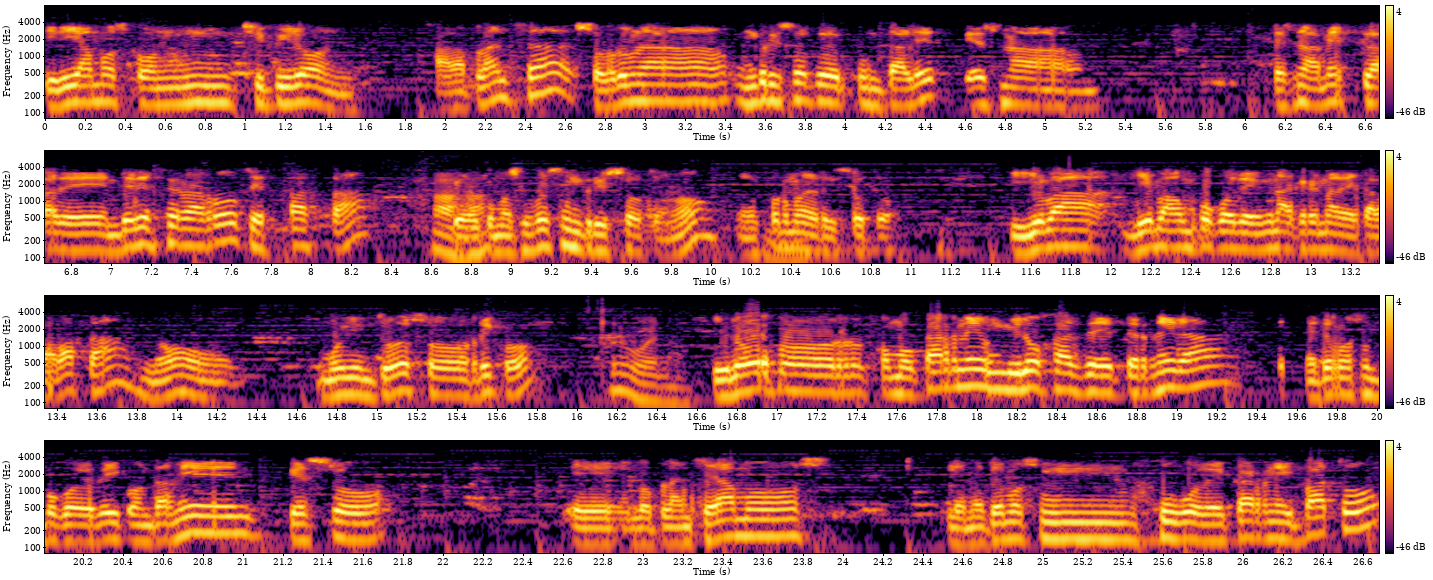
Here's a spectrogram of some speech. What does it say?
iríamos con un chipirón a la plancha sobre una, un risotto de puntalet, que es una, es una mezcla de, en vez de ser arroz, es pasta, Ajá. pero como si fuese un risotto, ¿no? En forma de risotto. Y lleva, lleva un poco de una crema de calabaza, ¿no? Muy untuoso, rico. Qué bueno. Y luego por, como carne, un mil hojas de ternera, metemos un poco de bacon también, queso, eh, lo plancheamos, le metemos un jugo de carne y pato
